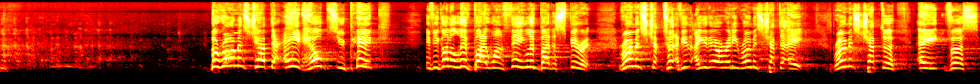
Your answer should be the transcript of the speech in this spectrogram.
but Romans chapter 8 helps you pick if you're going to live by one thing, live by the Spirit. Romans chapter, you, are you there already? Romans chapter 8. Romans chapter 8, verse,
